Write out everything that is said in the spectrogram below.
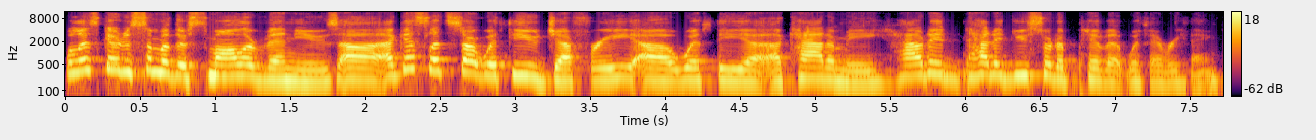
Well, let's go to some of the smaller venues. Uh, I guess let's start with you, Jeffrey, uh, with the uh, Academy. How did how did you sort of pivot with everything?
